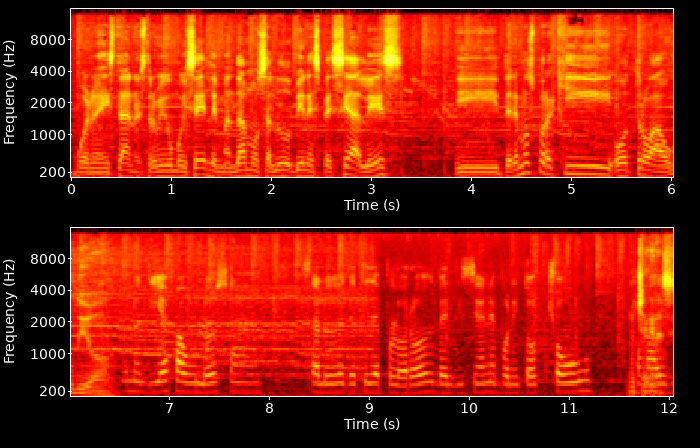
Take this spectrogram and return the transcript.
Bueno, ahí está nuestro amigo Moisés. Le mandamos saludos bien especiales. Y tenemos por aquí otro audio. Buenos días, fabulosa. Saludos de aquí de Poloros. Bendiciones, bonito show. Muchas Omar gracias.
